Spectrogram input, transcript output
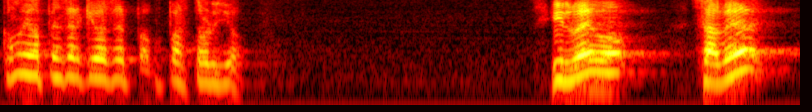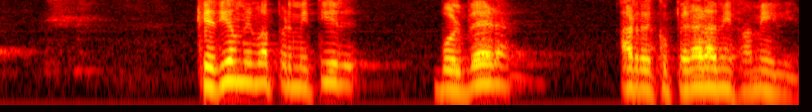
¿Cómo iba a pensar que iba a ser pastor yo? Y luego saber que Dios me va a permitir volver a recuperar a mi familia.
